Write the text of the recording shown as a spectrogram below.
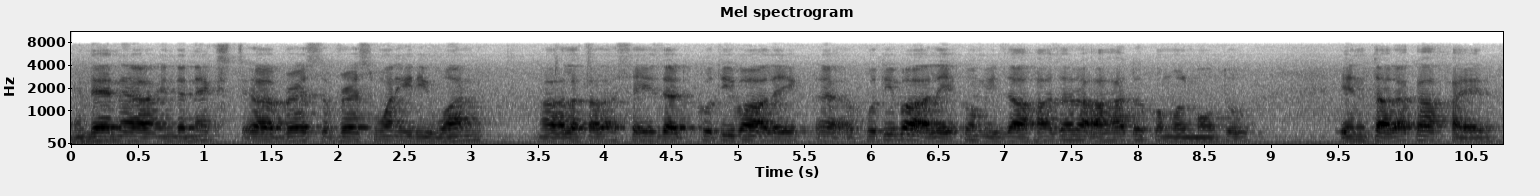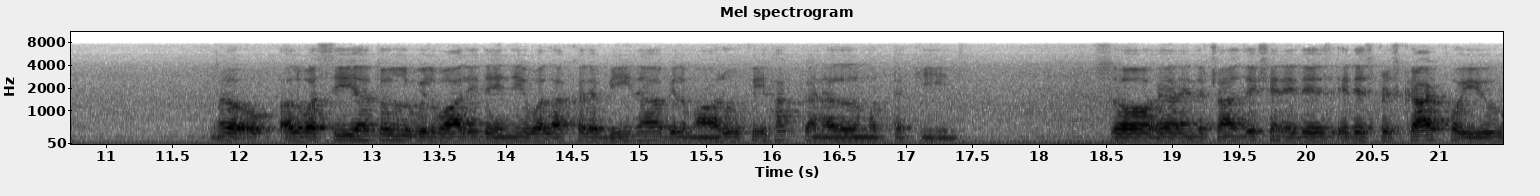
And then uh, in the next uh, verse, verse 181, uh, Allah says that Kutiba uh, Kutiba alaykum iza hazara ahadukum al mautu in taraka khair al muttaqin so uh, in the translation it is it is prescribed for you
